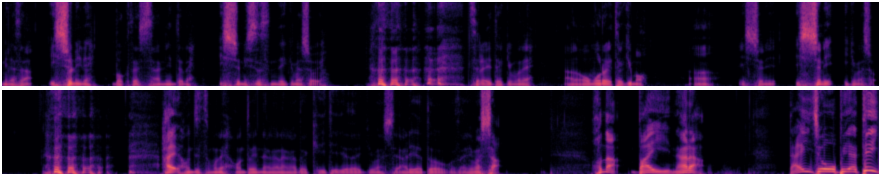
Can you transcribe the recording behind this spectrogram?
皆さん一緒にね、僕たち3人とね、一緒に進んでいきましょうよ。辛い時もね、あの、おもろい時も、あ一緒に、一緒に行きましょう。はい、本日もね、本当に長々と聞いていただきましてありがとうございました。ほな、バイなら、大丈夫やてい。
